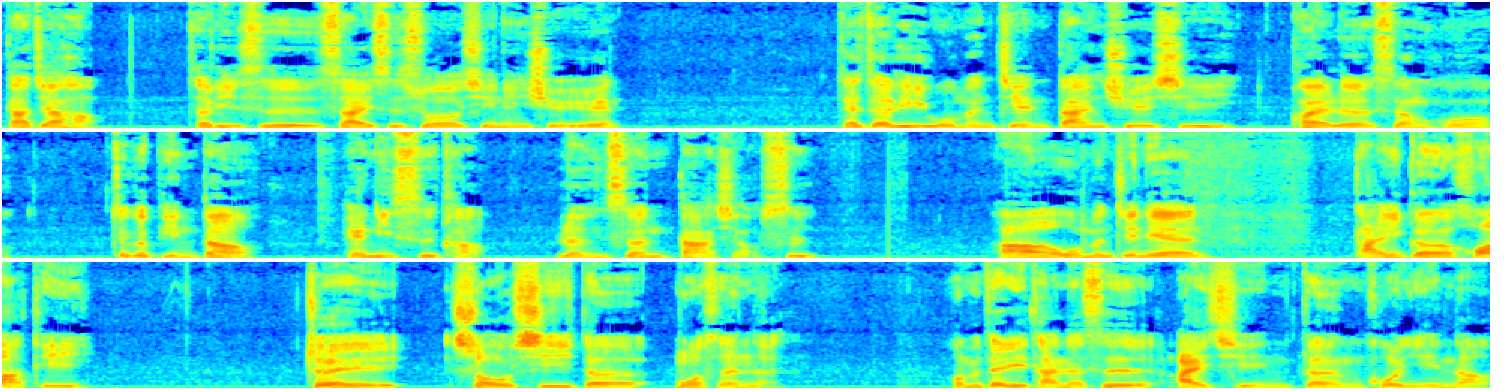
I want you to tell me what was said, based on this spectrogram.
大家好，这里是赛斯说心灵学院，在这里我们简单学习，快乐生活。这个频道陪你思考人生大小事。好，我们今天谈一个话题，最熟悉的陌生人。我们这里谈的是爱情跟婚姻啊。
